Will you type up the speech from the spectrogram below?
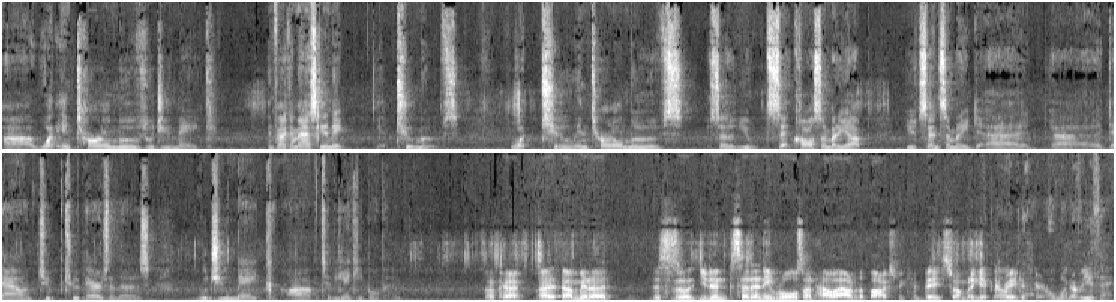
Uh, what internal moves would you make? In fact, I'm asking to make two moves. What two internal moves? So you set call somebody up, you'd send somebody uh, uh, down. Two two pairs of those. Would you make uh, to the Yankee bullpen? Okay, I, am gonna. This is a, you didn't set any rules on how out of the box we can be, so I'm gonna get creative here. Whatever you think.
